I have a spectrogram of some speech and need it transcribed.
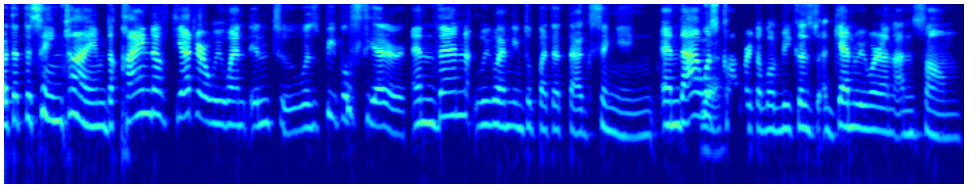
But at the same time, the kind of theater we went into was people's theater. And then we went into patatag singing. And that was Yeah. comfortable because, again, we were an ensemble.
